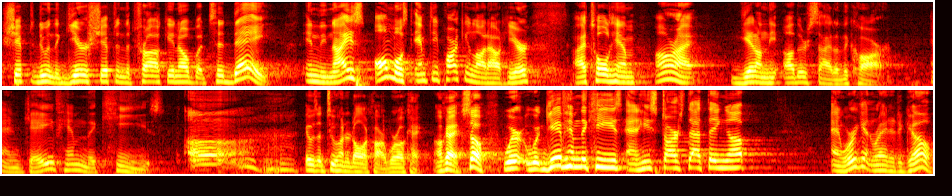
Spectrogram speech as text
shift, doing the gear shift in the truck, you know. But today, in the nice, almost empty parking lot out here, I told him, "All right, get on the other side of the car," and gave him the keys. Uh, it was a $200 car. We're okay. Okay, so we we give him the keys, and he starts that thing up and we're getting ready to go.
